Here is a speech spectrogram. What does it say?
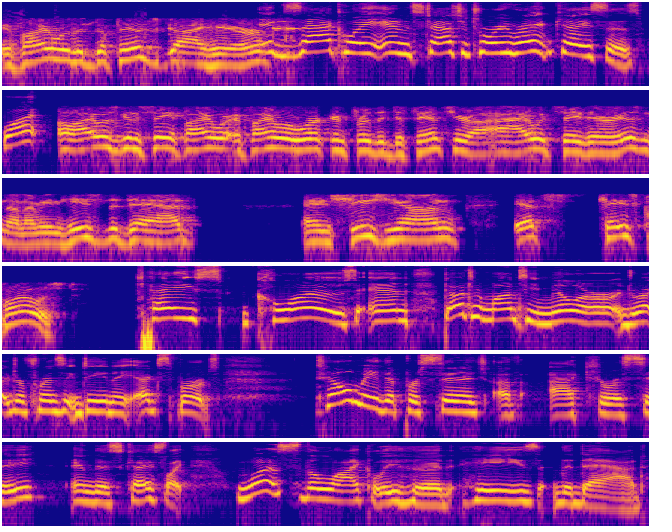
If I were the defense guy here, exactly in statutory rape cases, what? Oh, I was going to say if I were if I were working for the defense here, I, I would say there is none. I mean, he's the dad, and she's young. It's case closed case closed. And Dr. Monty Miller, Director of Forensic DNA Experts, tell me the percentage of accuracy in this case? Like, what's the likelihood he's the dad?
